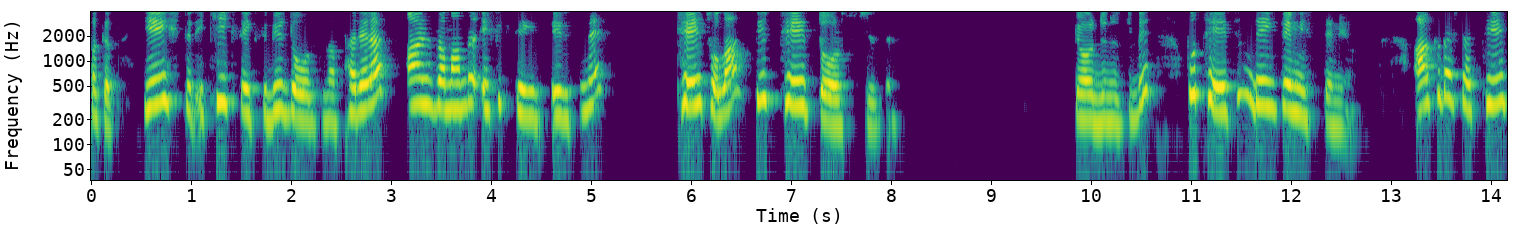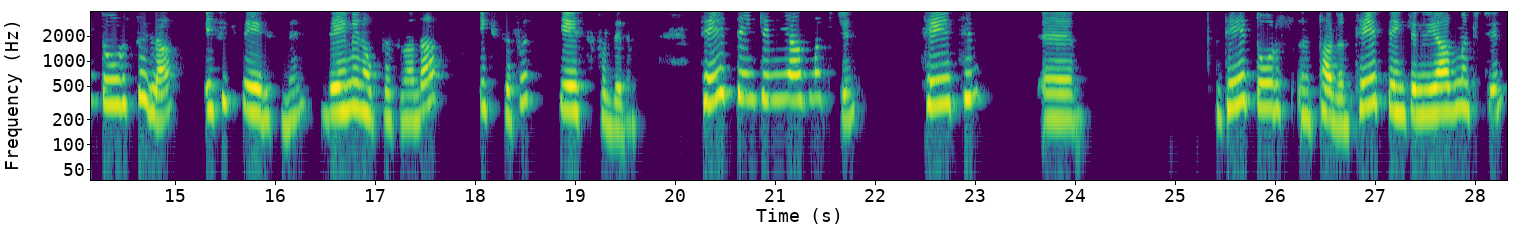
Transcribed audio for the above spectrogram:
Bakın y eşittir 2x eksi 1 doğrusuna paralel aynı zamanda fx eğrisine teğet olan bir teğet doğrusu çizdim. Gördüğünüz gibi bu teğetin denklemi isteniyor. Arkadaşlar teğet doğrusuyla fx eğrisinin değme noktasına da x0, y0 dedim. Teğet denklemini yazmak için teğetin e, teğet doğrusu e, pardon teğet denklemini yazmak için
